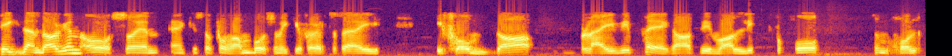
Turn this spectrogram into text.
pigg den dagen, og også en Kristoffer Rambo som ikke følte seg i, i form. Da ble vi prega av at vi var litt for få som holdt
